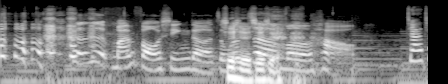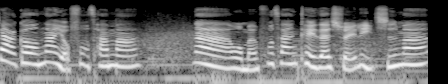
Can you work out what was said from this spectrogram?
真是蛮佛心的，怎么这么好？加价购，那有副餐吗？那我们副餐可以在水里吃吗？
